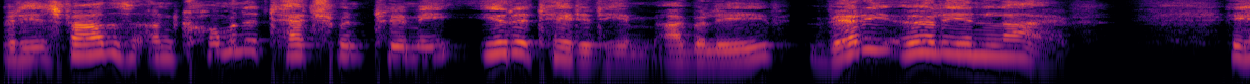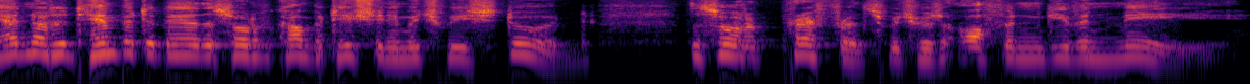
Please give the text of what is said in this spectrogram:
but his father's uncommon attachment to me irritated him, I believe, very early in life. He had not a temper to bear the sort of competition in which we stood, the sort of preference which was often given me.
